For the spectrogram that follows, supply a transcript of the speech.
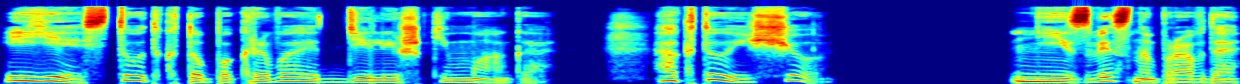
и есть тот, кто покрывает делишки мага. А кто еще? Неизвестно, правда,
